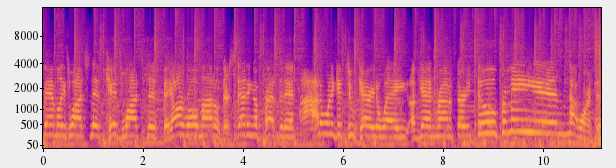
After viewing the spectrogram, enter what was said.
Families watch this, kids watch this. They are role models, they're setting a precedent. I don't want to get too carried away. Again, round of 32, for me, not warranted.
